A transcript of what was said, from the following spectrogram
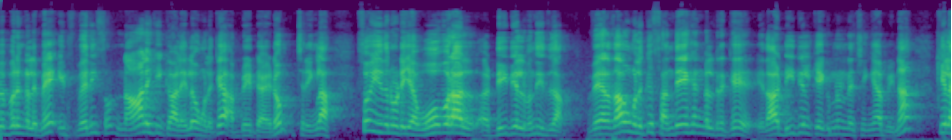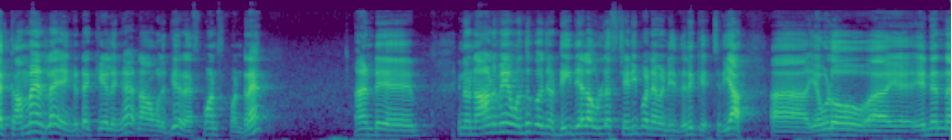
விவரங்களுமே இட்ஸ் வெரி சோன் நாளைக்கு காலையில் உங்களுக்கு அப்டேட் ஆகிடும் சரிங்களா? ஸோ இதனுடைய ஓவரால் டீட்டெயில் uh, வந்து இதுதான். வேற ஏதாவது உங்களுக்கு சந்தேகங்கள் இருக்கு ஏதாவது டீட்டெயில் கேட்கணும்னு நினைச்சீங்க அப்படின்னா கீழே கமெண்ட்ல என்கிட்ட கேளுங்க. நான் உங்களுக்கு ரெஸ்பான்ஸ் பண்ணுறேன் அண்டு இன்னும் நானுமே வந்து கொஞ்சம் டீட்டெயிலாக உள்ள ஸ்டடி பண்ண வேண்டியது இருக்குது சரியா? எவ்வளோ என்னென்ன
